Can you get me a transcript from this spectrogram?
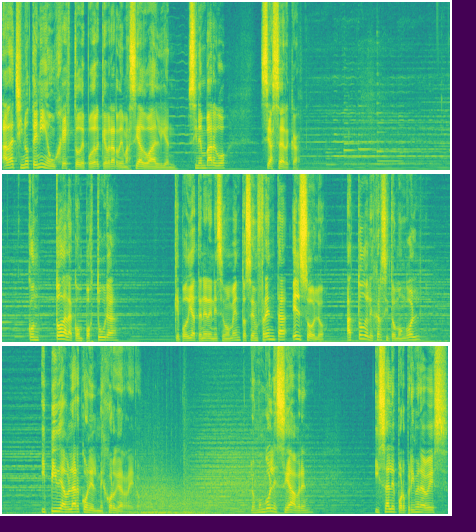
Adachi no tenía un gesto de poder quebrar demasiado a alguien, sin embargo, se acerca. Con toda la compostura que podía tener en ese momento, se enfrenta él solo a todo el ejército mongol y pide hablar con el mejor guerrero. Los mongoles se abren y sale por primera vez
